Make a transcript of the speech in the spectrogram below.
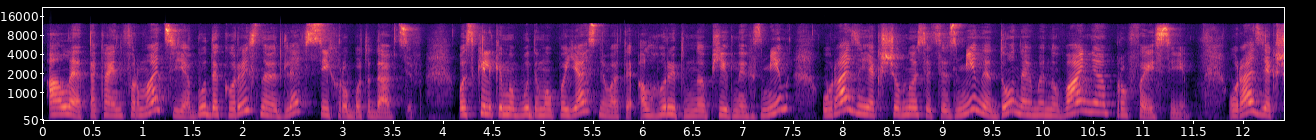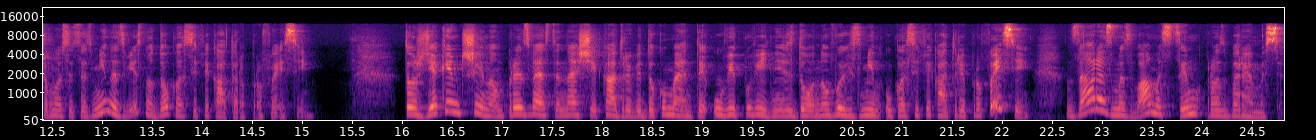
Але така інформація буде корисною для всіх роботодавців, оскільки ми будемо пояснювати алгоритм необхідних змін у разі, якщо вносяться зміни до найменування професії, у разі, якщо вносяться зміни, звісно, до класифікатора професії. Тож, яким чином призвести наші кадрові документи у відповідність до нових змін у класифікаторі професій, зараз ми з вами з цим розберемося.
